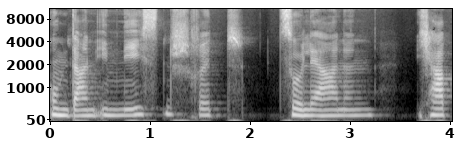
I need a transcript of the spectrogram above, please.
um dann im nächsten Schritt zu lernen, ich habe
